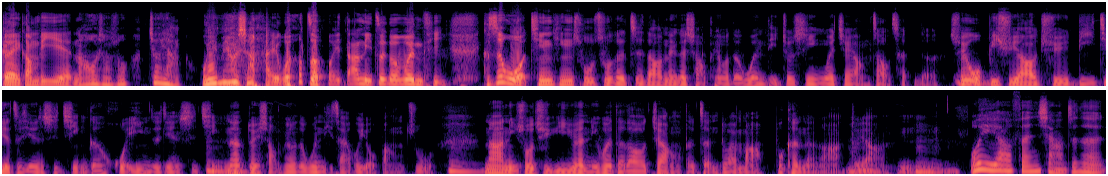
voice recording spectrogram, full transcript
对，刚毕业。然后我想说教养。我也没有小孩，我要怎么回答你这个问题？可是我清清楚楚的知道那个小朋友的问题就是因为教养造成的，所以我必须要去理解这件事情跟回应这件事情，嗯、那对小朋友的问题才会有帮助。嗯，那你说去医院你会得到这样的诊断吗？不可能啊，对啊，嗯嗯，我也要分享，真的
